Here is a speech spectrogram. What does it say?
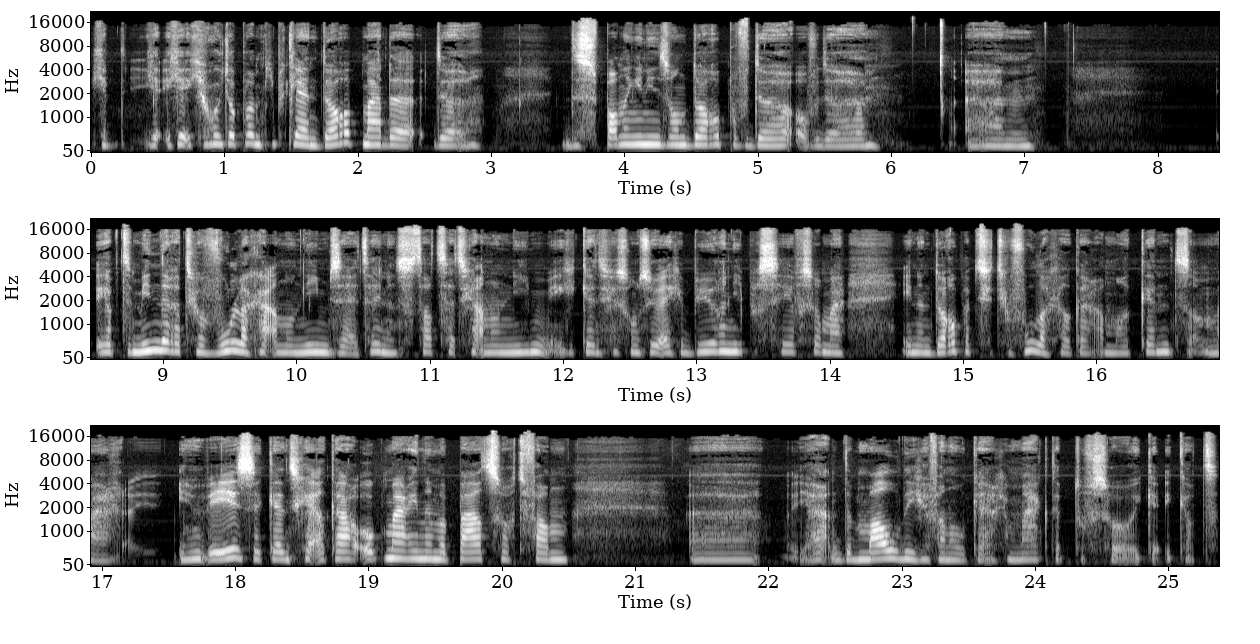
je, groeit op een piepklein dorp, maar de, de, de spanningen in zo'n dorp of de. Of de ehm, je hebt minder het gevoel dat je anoniem bent. In een stad zit je anoniem. Je kent je soms je eigen buren niet per se of zo. Maar in een dorp heb je het gevoel dat je elkaar allemaal kent. Maar in wezen kent je elkaar ook maar in een bepaald soort van. Uh, ja, de mal die je van elkaar gemaakt hebt of zo. Ik, ik had,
